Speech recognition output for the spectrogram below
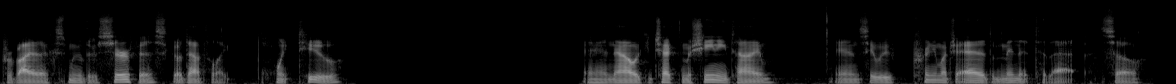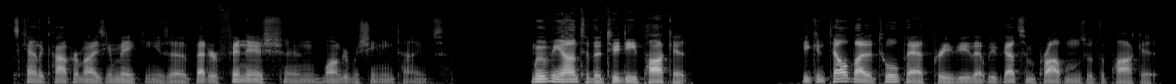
provide a smoother surface, go down to like 0.2. And now we can check the machining time and see we've pretty much added a minute to that. So it's kind of the compromise you're making is a better finish and longer machining times. Moving on to the 2D pocket, you can tell by the toolpath preview that we've got some problems with the pocket.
